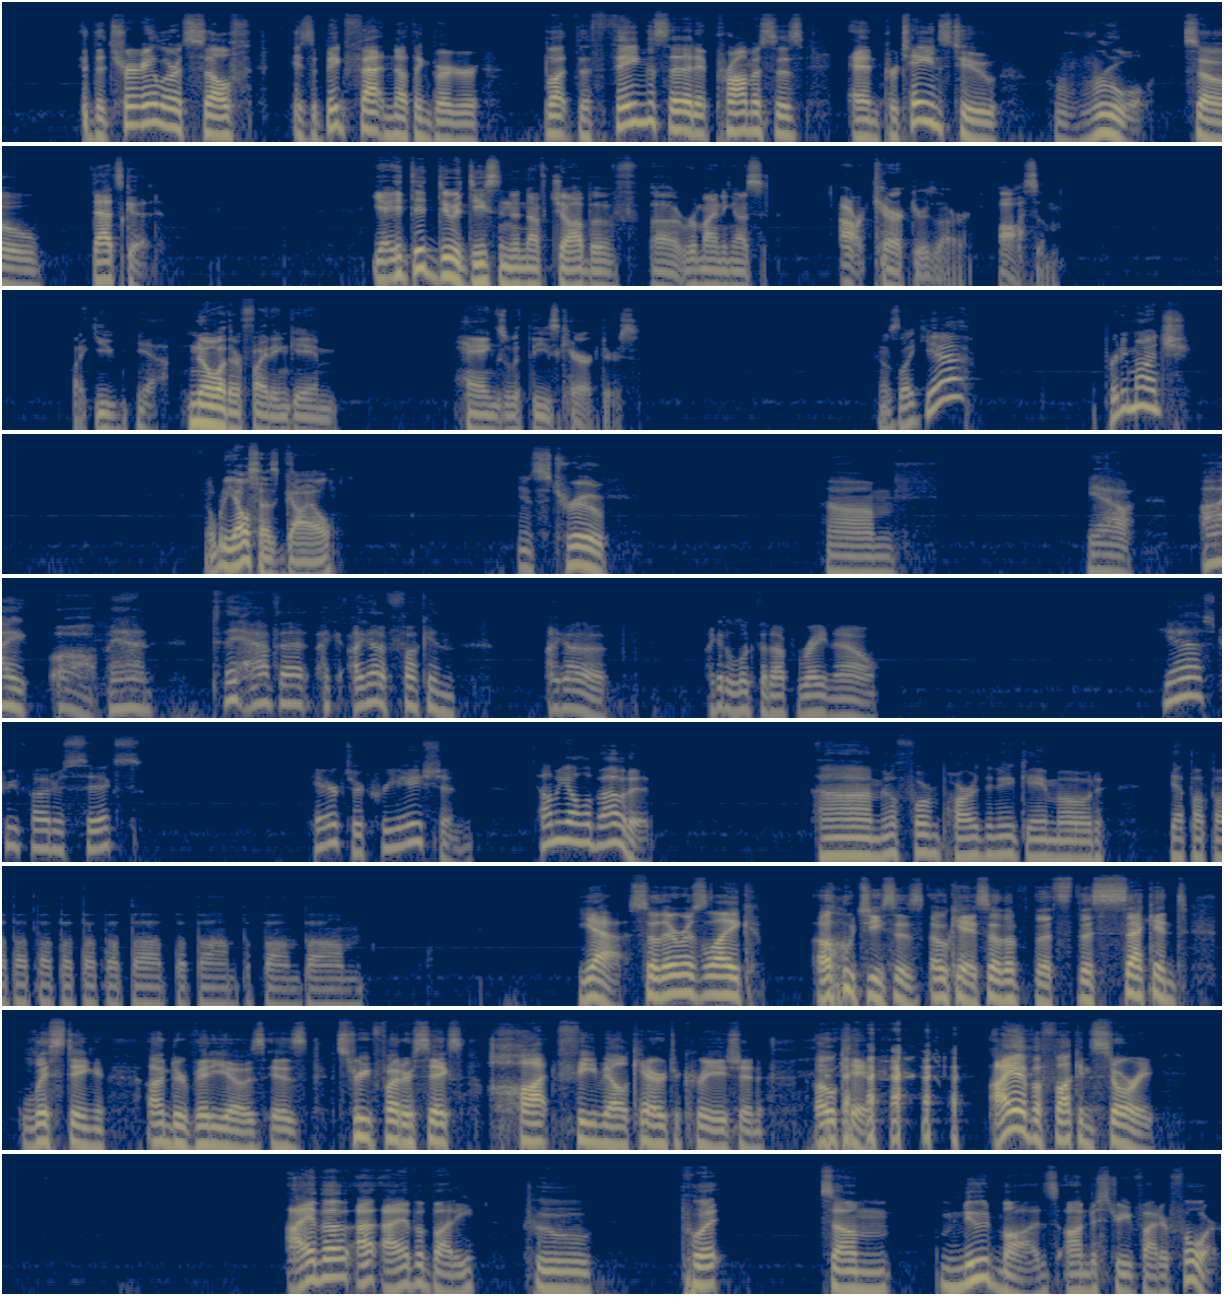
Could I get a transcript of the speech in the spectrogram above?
The trailer itself is a big fat nothing burger but the things that it promises and pertains to rule. So that's good. Yeah, it did do a decent enough job of uh, reminding us our characters are awesome. Like you, Yeah. No other fighting game hangs with these characters. And I was like, yeah, pretty much. Nobody else has guile. It's true. Um. Yeah, I. Oh man, do they have that? I, I gotta fucking. I gotta. I gotta look that up right now. Yeah, Street Fighter Six. Character creation. Tell me all about it. Um, it'll form part of the new game mode. Yep, up, up, up, up, up, up, up, up, up, ba, bum, bum. Yeah, so there was like Oh Jesus. Okay, so the the, the second listing under videos is Street Fighter 6 hot female character creation. Okay. I have a fucking story. I have a I have a buddy who put some nude mods onto Street Fighter 4.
